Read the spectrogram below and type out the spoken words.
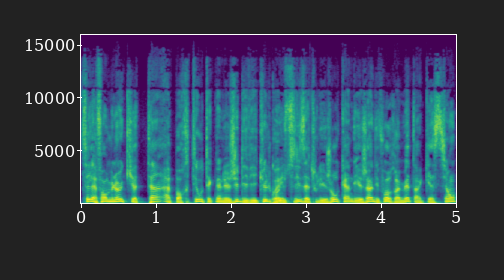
sais, la Formule 1 qui a tant apporté aux technologies des véhicules qu'on Oui. utilise à tous les jours, quand des gens, des fois, remettent en question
